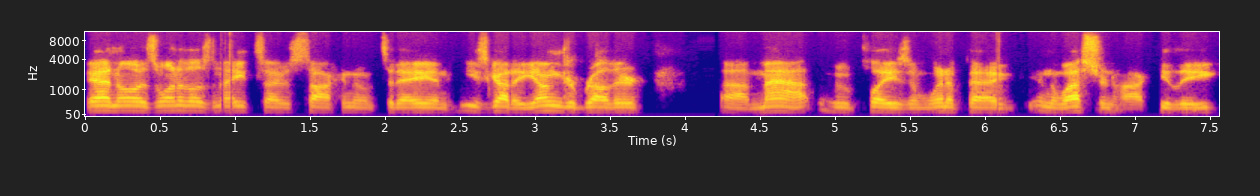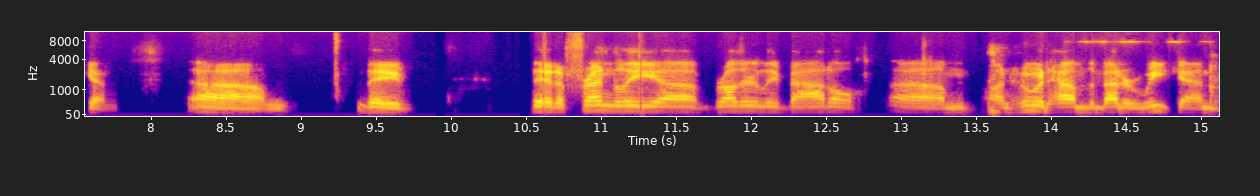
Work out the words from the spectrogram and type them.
Yeah, no, it was one of those nights I was talking to him today, and he's got a younger brother uh, Matt, who plays in Winnipeg in the Western Hockey League, and um, they they had a friendly uh, brotherly battle um, on who would have the better weekend.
